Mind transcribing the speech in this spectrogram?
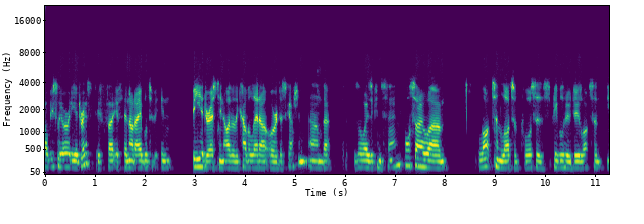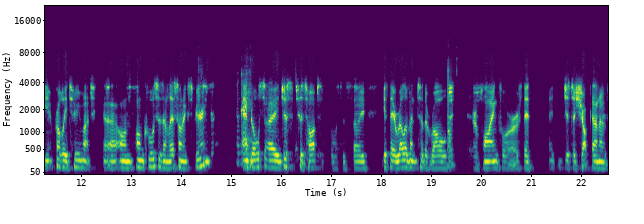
obviously already addressed. If uh, if they're not able to in, be addressed in either the cover letter or a discussion, um, that is always a concern. Also, um, lots and lots of courses. People who do lots of you know, probably too much uh, on on courses and less on experience. Okay. And also just the types of courses. So if they're relevant to the role that they're applying for, or if they're just a shotgun of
